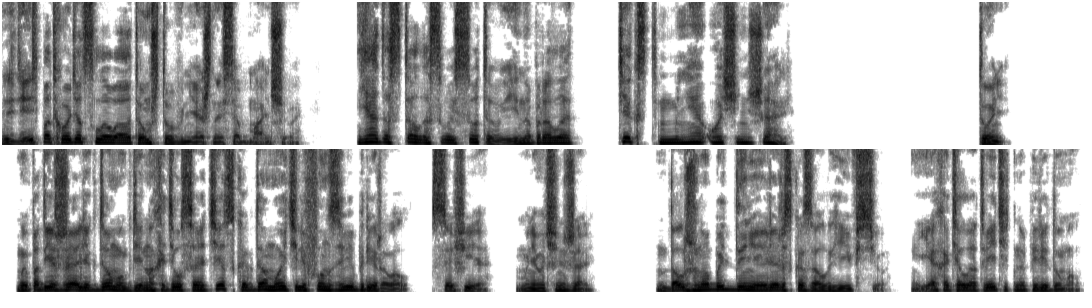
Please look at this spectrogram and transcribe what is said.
Здесь подходят слова о том, что внешность обманчива. Я достала свой сотовый и набрала текст «Мне очень жаль». Тони, Мы подъезжали к дому, где находился отец, когда мой телефон завибрировал. София, мне очень жаль. Должно быть, Даниэль рассказал ей все. Я хотел ответить, но передумал.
